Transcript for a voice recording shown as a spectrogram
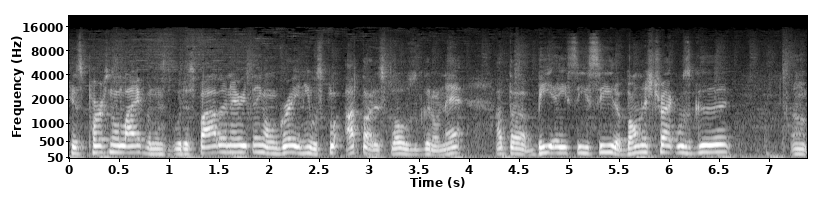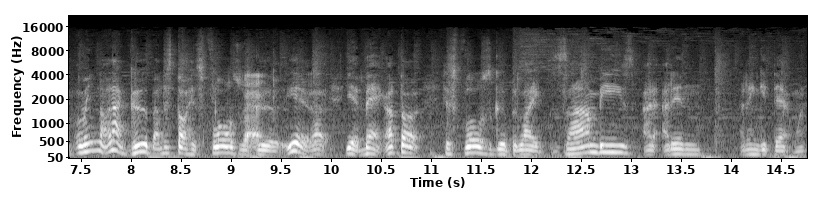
his personal life and his, with his father and everything on Grade, and he was, I thought his flow was good on that. I thought BACC, the bonus track was good. Um, I mean, no, not good, but I just thought his flows was Back. good. Yeah, like, yeah, back. I thought his flows was good, but like zombies, I, I didn't, I didn't get that one.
